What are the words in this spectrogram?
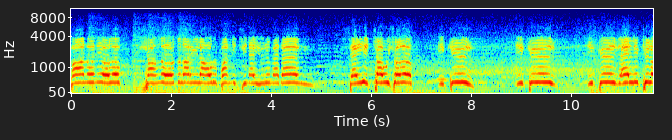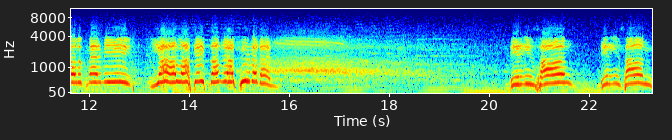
kanuni olup şanlı ordularıyla Avrupa'nın içine yürümeden Seyit Çavuş olup 200 200 250 kiloluk mermiyi ya Allah deyip namluya sürmeden bir insan bir insan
